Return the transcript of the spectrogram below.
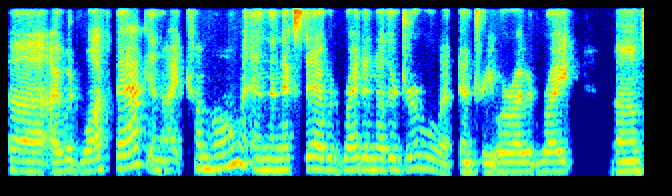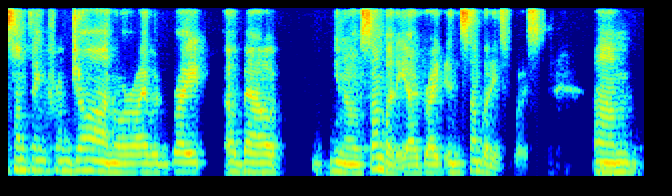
uh, I would walk back and I'd come home and the next day I would write another journal entry or I would write um, something from John or I would write about you know, somebody, I'd write in somebody's voice. Um,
